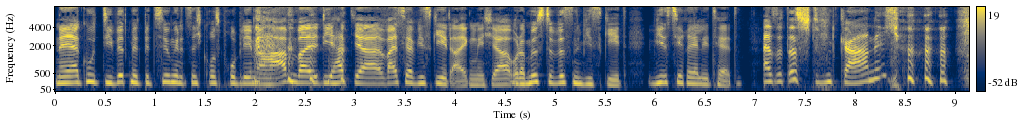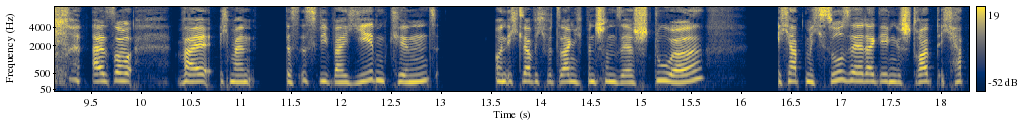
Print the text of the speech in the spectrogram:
naja gut, die wird mit Beziehungen jetzt nicht groß Probleme haben, weil die hat ja, weiß ja, wie es geht eigentlich, ja, oder müsste wissen, wie es geht. Wie ist die Realität? Also das stimmt gar nicht. also, weil ich meine, das ist wie bei jedem Kind und ich glaube, ich würde sagen, ich bin schon sehr stur. Ich habe mich so sehr dagegen gesträubt. Ich habe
